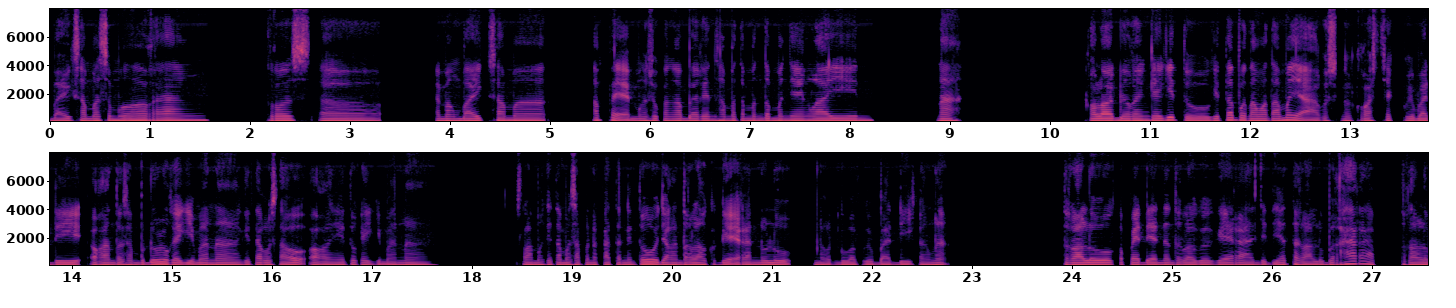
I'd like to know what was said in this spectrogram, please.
Baik sama semua orang terus uh, emang baik sama apa ya emang suka ngabarin sama teman-temannya yang lain. Nah kalau ada orang kayak gitu kita pertama-tama ya harus nge-cross check pribadi orang tersebut dulu kayak gimana. Kita harus tahu orangnya itu kayak gimana. Selama kita masa pendekatan itu jangan terlalu kegeeran dulu menurut gua pribadi. Karena terlalu kepedean dan terlalu kegeeran jadinya terlalu berharap. Terlalu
